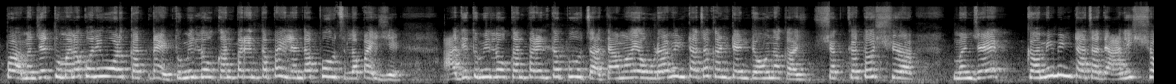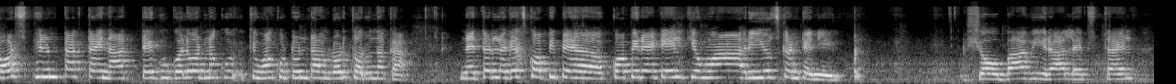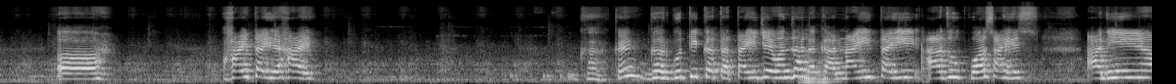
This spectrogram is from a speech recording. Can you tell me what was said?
म्हणजे तुम्हाला कोणी ओळखत नाही. तुम्ही लोकांपर्यंत पहिल्यांदा पोहोचलं पाहिजे. आधी तुम्ही लोकांपर्यंत पोहोचा. त्यामुळे एवढ्या मिनिटाचा कंटेंट देऊ नका. शक्यतो श म्हणजे कमी मिनिटाचा द्या. आणि शॉर्ट्स फिल्म टाकताय ना ते गुगलवरनं कु किंवा कुठून डाउनलोड करू नका. नाहीतर लगेच कॉपी पे कॉपीराईट येईल किंवा रियूज कंटेंट येईल. शोभा विरा लाईफस्टाईल हाय ताई हाय. काय? घरगुती कथा. ताई जेवण झालं का? नाही ताई आज उपवास आहेस. आणि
